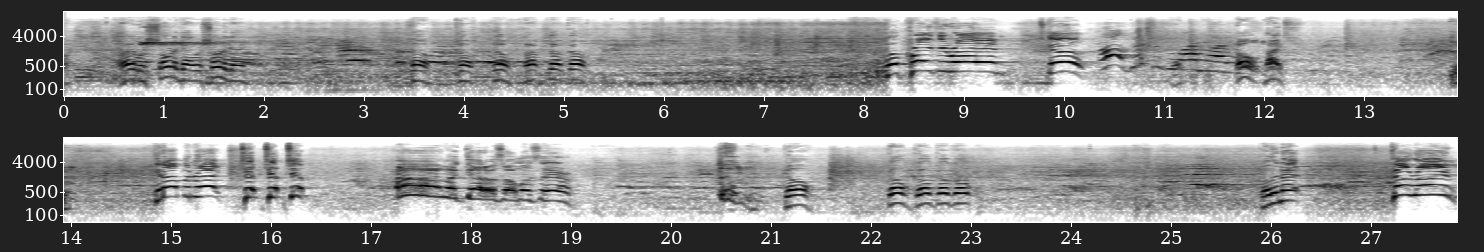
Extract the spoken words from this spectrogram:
Uh-oh. All right, we're short a guy. We're short a guy. Go, go, go, go, go, go. Go crazy, Ryan. Let's go. Oh, this is the one where I Oh, nice. Get up and right. Tip, tip, tip. Oh my God, I was almost there. go. Go, go, go, go. Go the net. Go, Ryan.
